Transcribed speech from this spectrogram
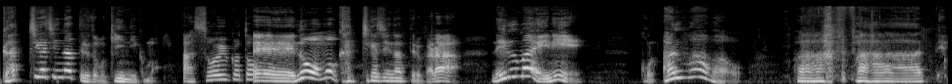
ガッチガチになってると思う、筋肉も。あ、そういうこと？えー、脳もカッチカチになってるから、寝る前に、このアルファーバーを、ファー、ファーって、フ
